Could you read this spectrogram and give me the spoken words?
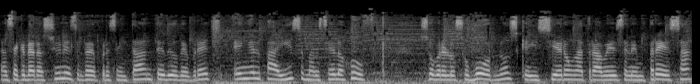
las declaraciones del representante de Odebrecht en el país, Marcelo Huff, sobre los sobornos que hicieron a través de la empresa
